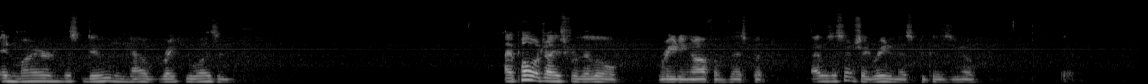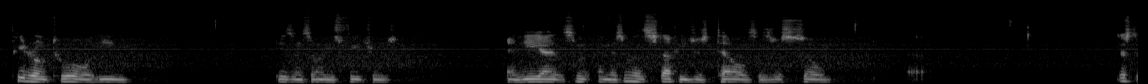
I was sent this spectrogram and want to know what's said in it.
admire this dude and how great he was. And I apologize for the little reading off of this, but I was essentially reading this because you know Peter O'Toole he is in some of these features, and he has some and some of the stuff he just tells is just so uh, just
